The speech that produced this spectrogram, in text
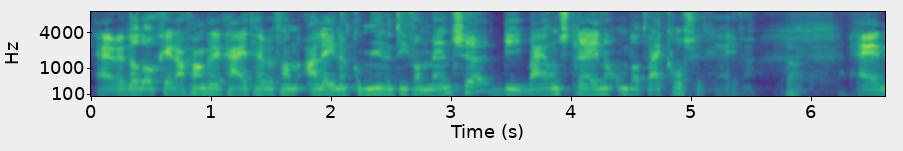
En we wilden ook geen afhankelijkheid hebben van alleen een community van mensen die bij ons trainen omdat wij CrossFit geven. Ja. En,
